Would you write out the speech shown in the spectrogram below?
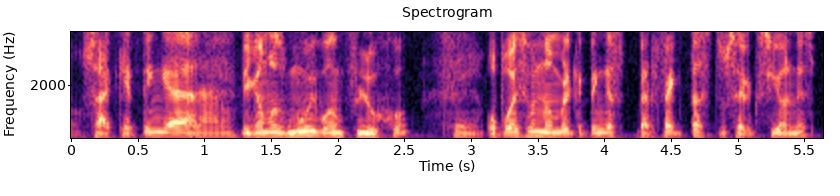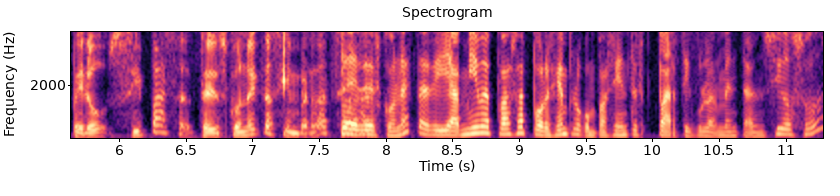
o sea, que tenga, Claro. digamos, muy buen flujo. Sí. O puede ser un hombre que tengas perfectas tus erecciones, pero sí pasa, te desconectas y en verdad se te va. desconectas. Y a mí me pasa, por ejemplo, con pacientes particularmente ansiosos,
